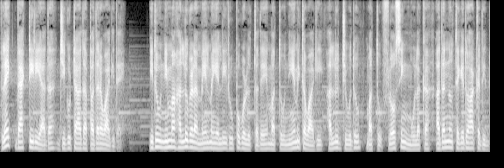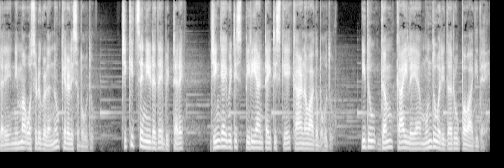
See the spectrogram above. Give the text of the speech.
ಪ್ಲೇಕ್ ಬ್ಯಾಕ್ಟೀರಿಯಾದ ಜಿಗುಟಾದ ಪದರವಾಗಿದೆ. ಇದು ನಿಮ್ಮ ಹಲ್ಲುಗಳ ಮೇಲ್ಮೈಯಲ್ಲಿ ರೂಪುಗೊಳ್ಳುತ್ತದೆ ಮತ್ತು ನಿಯಮಿತವಾಗಿ ಹಲ್ಲುಜ್ಜುವುದು ಮತ್ತು ಫ್ಲೋಸಿಂಗ್ ಮೂಲಕ ಅದನ್ನು ತೆಗೆದುಹಾಕದಿದ್ದರೆ ನಿಮ್ಮ ಒಸಡುಗಳನ್ನು ಕೆರಳಿಸಬಹುದು. ಚಿಕಿತ್ಸೆ ನೀಡದೆ ಬಿಟ್ಟರೆ ಜಿಂಗೈವಿಟಿಸ್ ಪಿರಿಯಾಂಟೈಟಿಸ್ಗೆ ಕಾರಣವಾಗಬಹುದು. ಇದು ಗಮ್ ಕಾಯಿಲೆಯ ಮುಂದುವರಿದ ರೂಪವಾಗಿದೆ.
